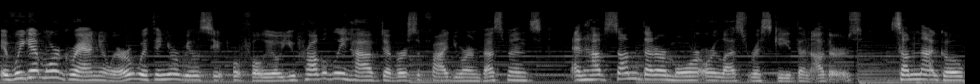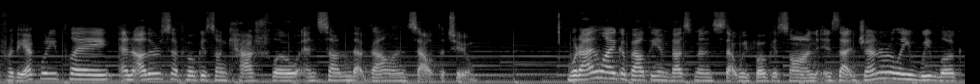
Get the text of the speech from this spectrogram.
If we get more granular within your real estate portfolio, you probably have diversified your investments and have some that are more or less risky than others. Some that go for the equity play, and others that focus on cash flow, and some that balance out the two. What I like about the investments that we focus on is that generally we look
